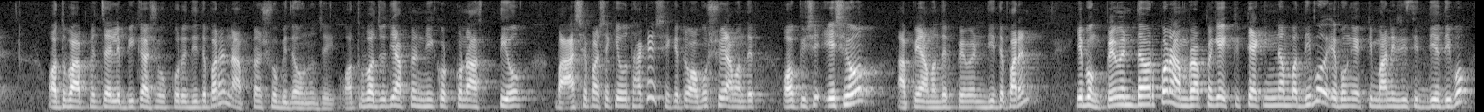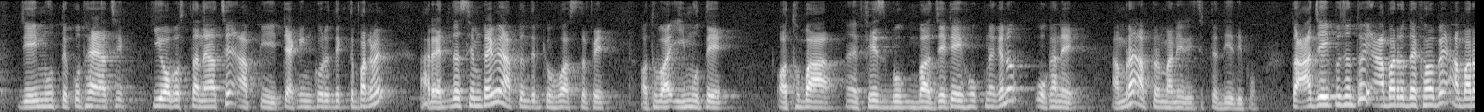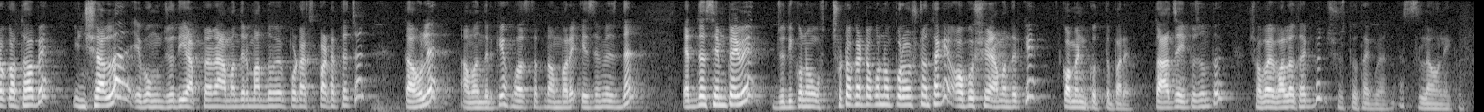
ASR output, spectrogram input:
অথবা আপনি চাইলে বিকাশও করে দিতে পারেন আপনার সুবিধা অনুযায়ী। অথবা যদি আপনার নিকট কোনো আত্মীয় বা আশেপাশে কেউ থাকে, সেক্ষেত্রে অবশ্যই আমাদের অফিসে এসেও আপনি আমাদের পেমেন্ট দিতে পারেন। এবং পেমেন্ট দেওয়ার পর আমরা আপনাকে একটি ট্র্যাকিং নাম্বার দিব এবং একটি মানি রিসিপ্ট দিয়ে দিব যে এই মুহূর্তে কোথায় আছে, কি অবস্থানে আছে, আপনি ট্র্যাকিং করে দেখতে পারবেন। আর অ্যাট দ্য সেম টাইমে আপনাদেরকে হোয়াটসঅ্যাপে অথবা ইমোতে অথবা ফেসবুক বা যেটাই হোক না কেন, ওখানে আমরা আপনার মানি রিসিপ্টটা দিয়ে দিব। তো আজ এই পর্যন্তই, আবারও দেখা হবে, আবারও কথা হবে ইনশাল্লাহ এবং যদি আপনারা আমাদের মাধ্যমে প্রোডাক্টস পাঠাতে চান, তাহলে আমাদেরকে হোয়াটসঅ্যাপ নম্বরে এস এম এস দেন। অ্যাট দ্য সেম টাইমে যদি কোনো ছোটোখাটো কোনো প্রশ্ন থাকে, অবশ্যই আমাদেরকে কমেন্ট করতে পারেন তো আজ এই পর্যন্ত সবাই ভালো থাকবেন, সুস্থ থাকবেন। আসসালামু আলাইকুম।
